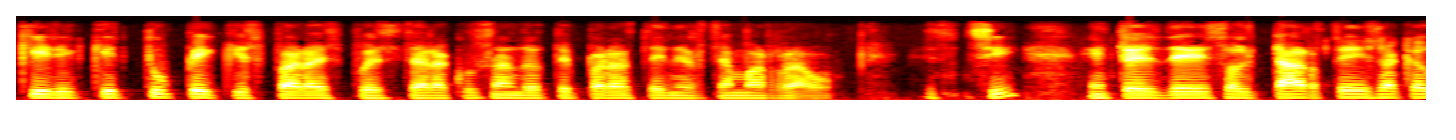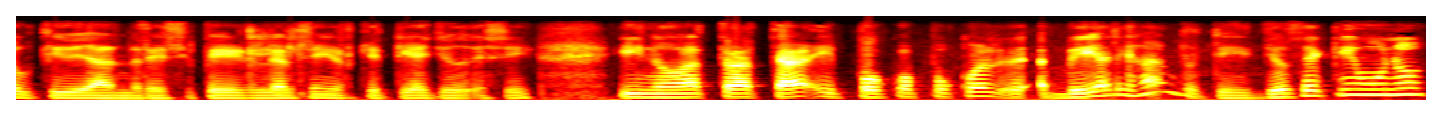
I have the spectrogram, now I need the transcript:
quiere que tú peques para después estar acusándote para tenerte amarrado. ¿Sí? Entonces debes soltarte esa cautividad, Andrés, y pedirle al Señor que te ayude, ¿sí? Y no a tratar, y poco a poco, ve alejándote. Yo sé que uno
